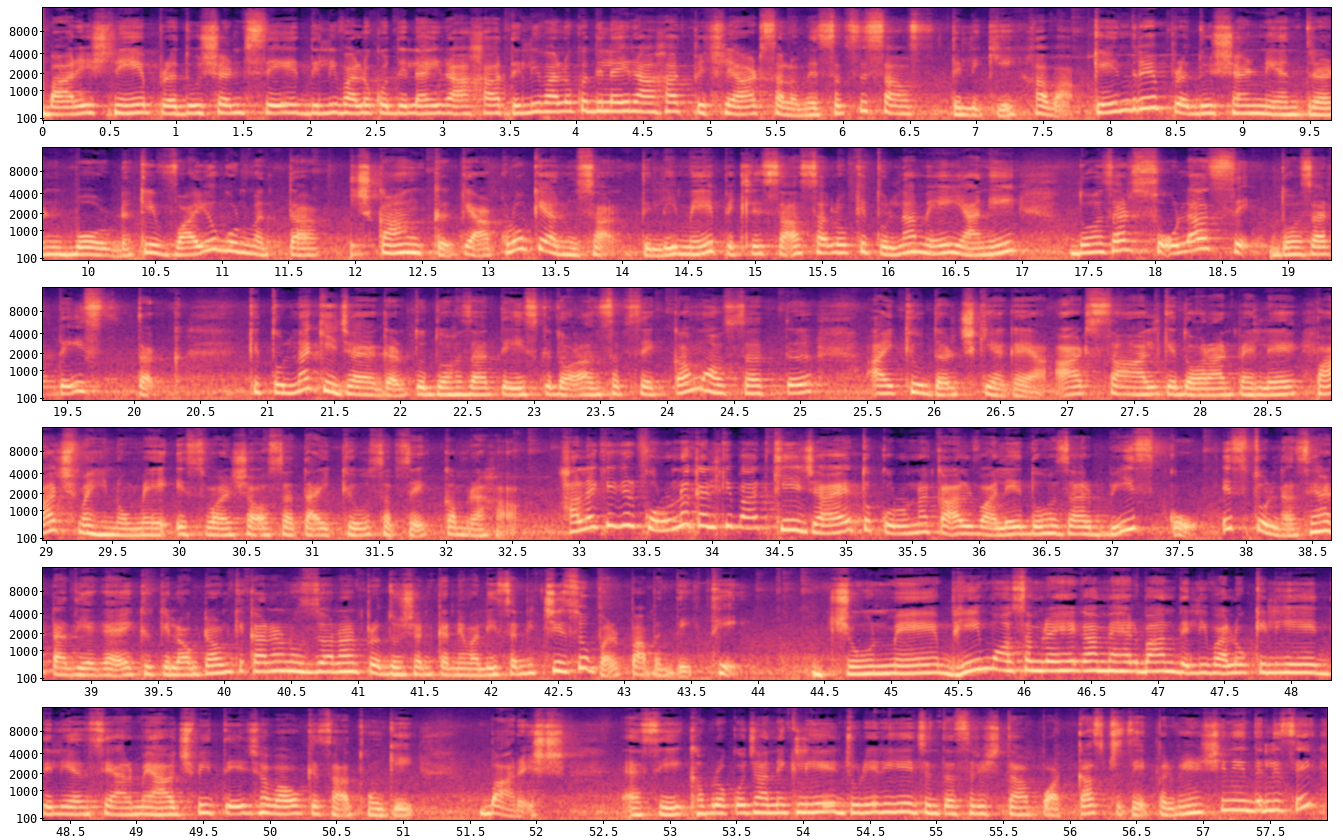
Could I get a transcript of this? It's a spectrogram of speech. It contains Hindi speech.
बारिश ने प्रदूषण से दिल्ली वालों को दिलाई राहत। दिल्ली वालों को दिलाई राहत। पिछले आठ सालों में सबसे साफ़ दिल्ली की हवा। केंद्रीय प्रदूषण नियंत्रण बोर्ड के वायु गुणवत्ता सूचकांक के आंकड़ों के अनुसार दिल्ली में पिछले सात सालों की तुलना में यानी 2016 से 2023 तक की तुलना की जाए अगर तो 2023 के दौरान सबसे कम औसत आईक्यू दर्ज किया गया। आठ साल के दौरान पहले पाँच महीनों में इस वर्ष औसत आईक्यू सबसे कम रहा। हालाँकि अगर कोरोना काल की बात की जाए तो कोरोना काल वाले 2020 को इस तुलना से हटा दिया गया है, क्योंकि लॉकडाउन के कारण उस दौरान प्रदूषण करने वाली सभी चीज़ों पर पाबंदी थी। जून में भी मौसम रहेगा मेहरबान। दिल्ली वालों के लिए दिल्ली एनसीआर में आज भी तेज हवाओं के साथ होंगी बारिश। ऐसी खबरों को जानने के लिए जुड़े रहिए जनता सरिश्ता पॉडकास्ट से। परवीन दिल्ली से।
